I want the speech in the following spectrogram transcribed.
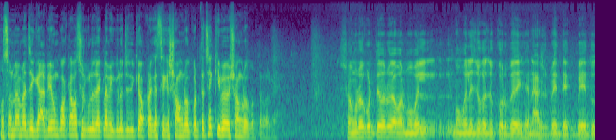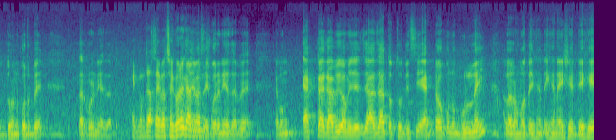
হোসেন আমরা যে গাবি এবং বকনা বাছুরগুলো দেখলাম এগুলো যদি কেউ আপনার কাছ থেকে সংগ্রহ করতে চায় কীভাবে সংগ্রহ করতে পারবে? সংগ্রহ করতে পারবে আমার মোবাইল মোবাইলে যোগাযোগ করবে এখানে আসবে দেখবে দুধ দহন করবে তারপরে নিয়ে যাবে। একদম যাচাই বাছাই করে যাচাই বাছাই করে নিয়ে যাবে এবং একটা গাবিও আমি যে যা যা তথ্য দিছি একটাও কোনো ভুল নেই। আল্লাহ রহমতে এখানে এখানে এসে দেখে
